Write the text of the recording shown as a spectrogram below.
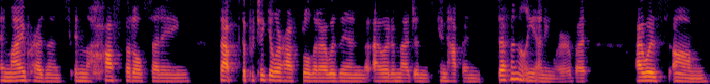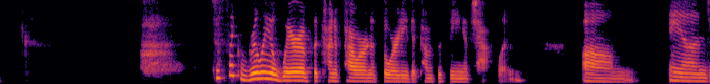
in my presence in the hospital setting, that the particular hospital that I was in, I would imagine this can happen definitely anywhere, but I was um, just like really aware of the kind of power and authority that comes with being a chaplain. Um, and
